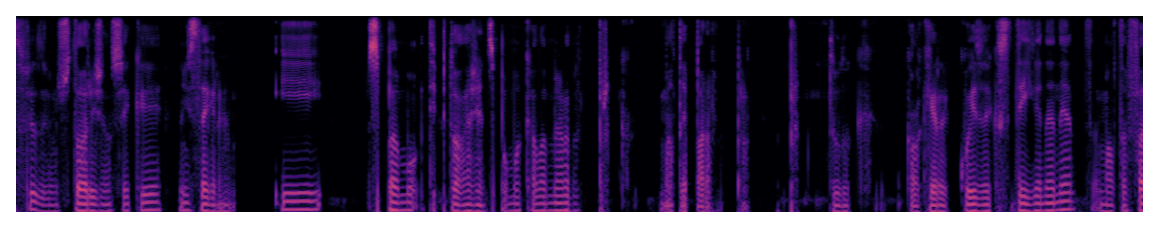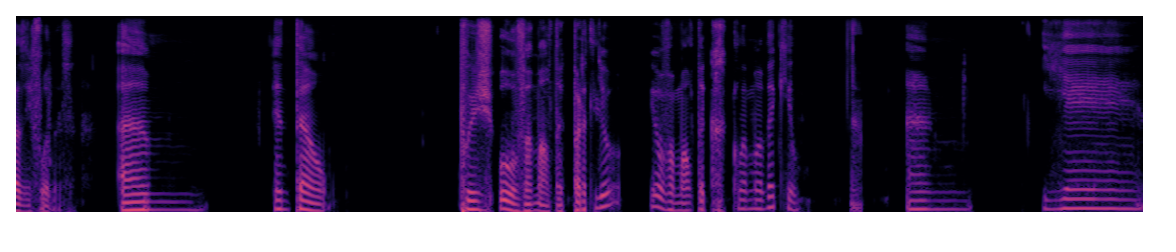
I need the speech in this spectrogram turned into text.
fez uns stories, não sei o quê, no Instagram e spamou, tipo toda a gente spamou aquela merda porque malta é parva, pronto. Tudo que, qualquer coisa que se diga na net, a malta faz e foda-se. Ahm, então, pois houve a malta que partilhou e houve a malta que reclamou daquilo. Não. Ahm, e é,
